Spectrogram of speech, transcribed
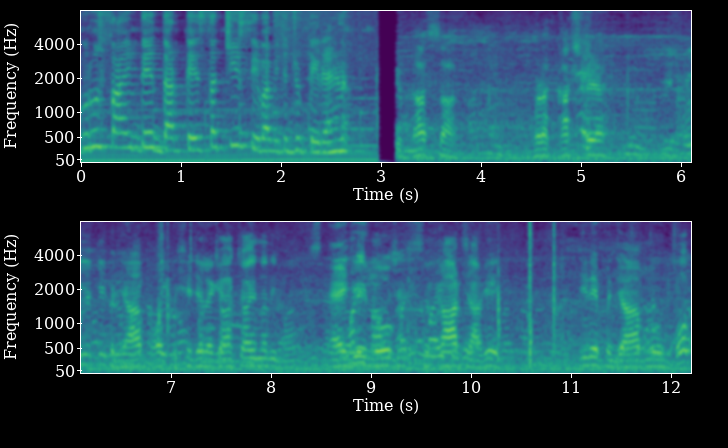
ਗੁਰੂ ਸਾਹਿਬ ਦੇ ਦਰ ਤੇ ਸੱਚੀ ਸੇਵਾ ਵਿੱਚ ਜੁਟੇ ਰਹਿਣ। 10 ਸਾਲ ਬੜਾ ਕਸ਼ਟ ਹੈ। ਪੰਜਾਬ ਬਹੁਤ ਪਿੱਛੇ ਚਲੇ ਗਿਆ ਚਾਚਾ ਇਹਨਾਂ ਦੀ ਐ ਜਿਹੇ ਲੋਕ ਸਰਕਾਰ ਚ ਆ ਗਏ ਜਿਹਨੇ ਪੰਜਾਬ ਨੂੰ ਬਹੁਤ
